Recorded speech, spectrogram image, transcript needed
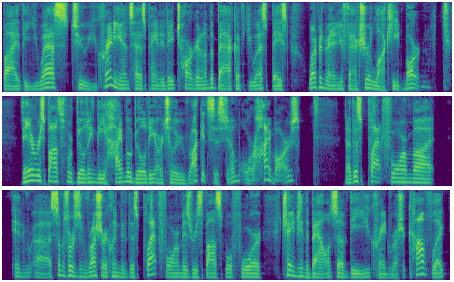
by the U.S. to Ukrainians has painted a target on the back of U.S. based weapon manufacturer Lockheed Martin. They are responsible for building the High Mobility Artillery Rocket System, or HIMARS. Now, this platform uh, in, uh, some sources in Russia are claiming that this platform is responsible for changing the balance of the Ukraine-Russia conflict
